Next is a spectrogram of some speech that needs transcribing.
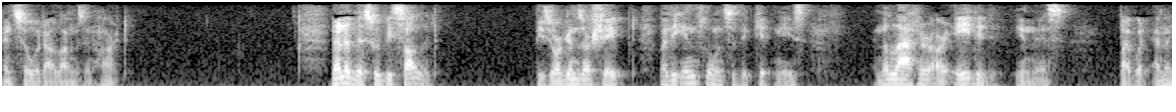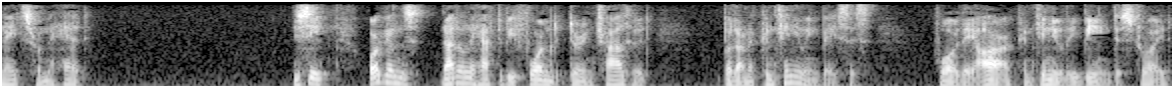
and so would our lungs and heart. None of this would be solid. These organs are shaped by the influence of the kidneys, and the latter are aided in this by what emanates from the head. You see, organs not only have to be formed during childhood, but on a continuing basis for they are continually being destroyed.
